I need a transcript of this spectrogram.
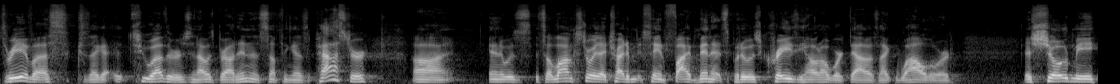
three of us, because I got two others, and I was brought into something as a pastor. Uh, and it was, it's a long story that I tried to say in five minutes, but it was crazy how it all worked out. I was like, wow, Lord. It showed me,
